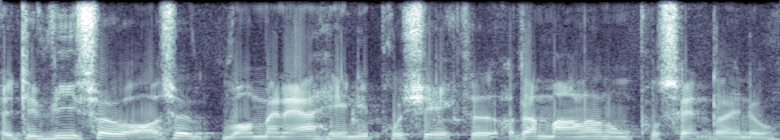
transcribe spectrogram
Øh, det viser jo også, hvor man er henne i projektet. Og der mangler nogle procenter endnu.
